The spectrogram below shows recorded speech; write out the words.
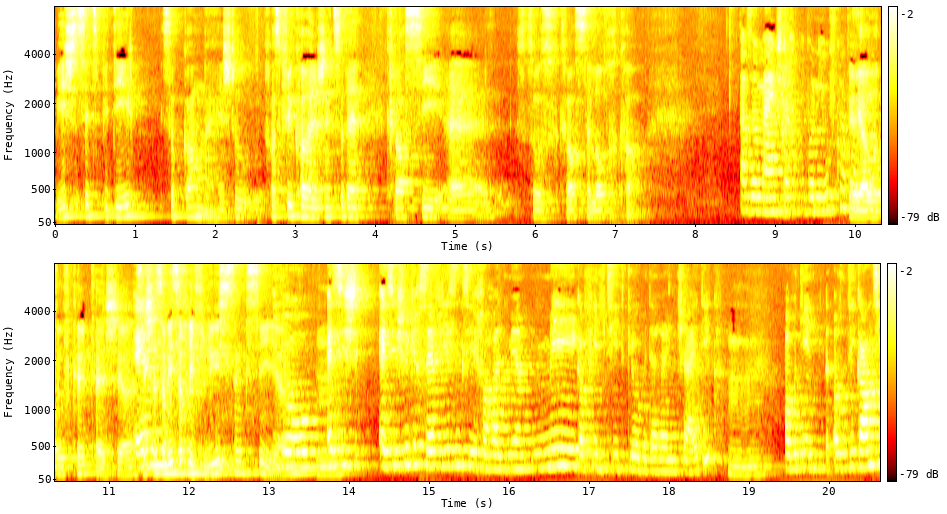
Wie ist das jetzt bei dir so gegangen? Hast du, ich habe das Gefühl, du hast nicht so, den krasse, äh, so ein krasses Loch gehabt. Also meinst du, wo ich aufgehört habe? Ja, wo du aufgehört hast, ja. Es ähm, war ja sowieso ein bisschen fließend. Ja, ja mhm. es, ist, es ist wirklich sehr fließend. Ich habe halt mir mega viel Zeit geglaubt in dieser Entscheidung. Mhm. Aber die, also die ganze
